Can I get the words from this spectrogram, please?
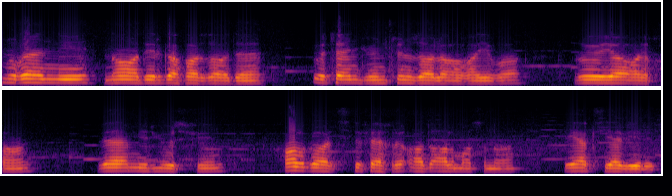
Müğənni Nadir Qafarzadə, ötən gün Tünzalə Ağayeva, Röya Ayxan və Mir Yusifin xalq artisti fəxri adı almasına reaksiya verib.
